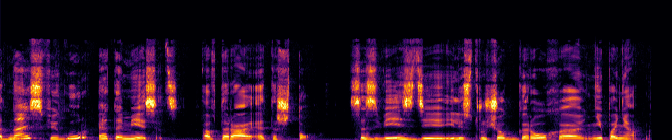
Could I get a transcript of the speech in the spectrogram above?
Одна из фигур – это месяц, а вторая – это что? Созвездие или стручок гороха – непонятно.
